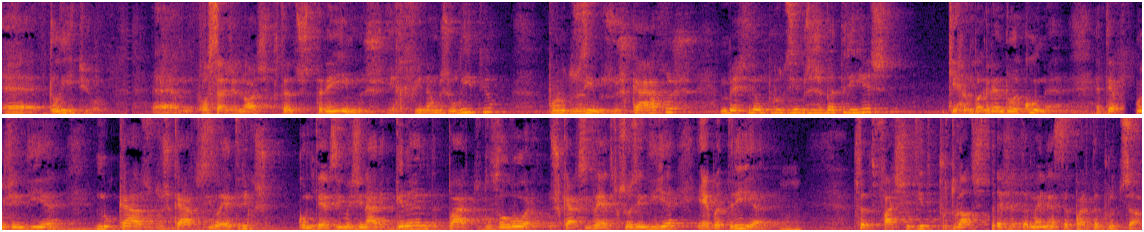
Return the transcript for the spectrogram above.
uh, de lítio. Uh, ou seja, nós, portanto, extraímos e refinamos o lítio, produzimos os carros, mas não produzimos as baterias, que era uma grande lacuna. Até porque hoje em dia, no caso dos carros elétricos, como deves imaginar, grande parte do valor dos carros elétricos hoje em dia é a bateria. Uhum. Portanto, faz sentido que Portugal esteja também nessa parte da produção.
